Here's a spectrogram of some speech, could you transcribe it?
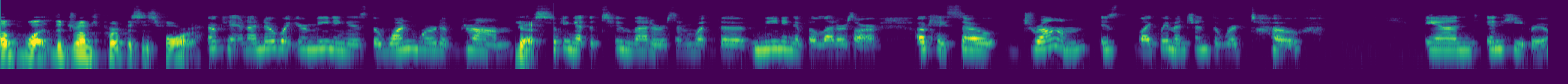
of what the drum's purpose is for. Okay, and I know what your meaning is the one word of drum, Yes. looking at the two letters and what the meaning of the letters are. Okay, so drum is, like we mentioned, the word toph, and in Hebrew,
